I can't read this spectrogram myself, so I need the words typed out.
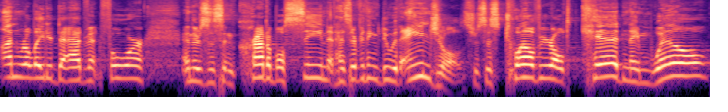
unrelated to Advent 4, and there's this incredible scene that has everything to do with angels. There's this 12 year old kid named Will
